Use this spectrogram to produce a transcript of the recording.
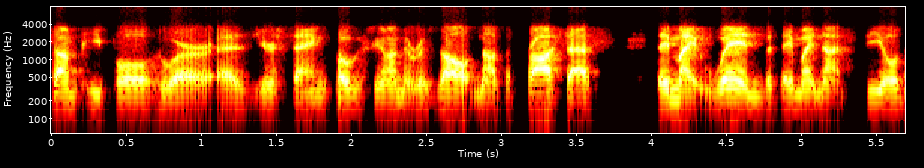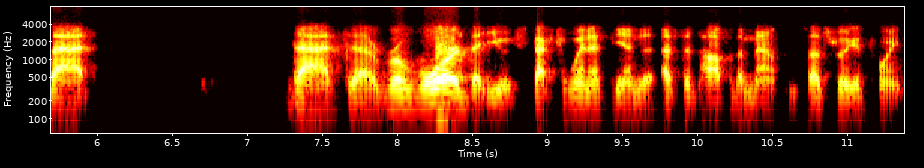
some people who are, as you're saying, focusing on the result, not the process, they might win, but they might not feel that that uh, reward that you expect to win at the end at the top of the mountain. So that's a really good point.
